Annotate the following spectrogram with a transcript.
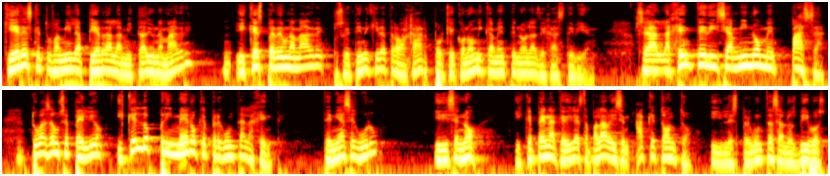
¿Quieres que tu familia pierda la mitad de una madre? ¿Y qué es perder una madre? Pues que tiene que ir a trabajar porque económicamente no las dejaste bien. O sea, la gente dice, a mí no me pasa. Tú vas a un sepelio y ¿qué es lo primero que pregunta la gente? ¿Tenía seguro? Y dice, no. Y qué pena que diga esta palabra. Dicen, ah, qué tonto. Y les preguntas a los vivos,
